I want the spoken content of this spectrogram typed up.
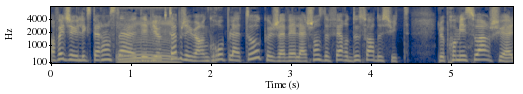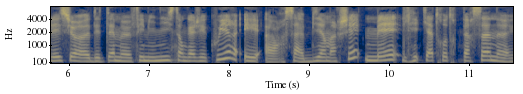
en fait, j'ai eu l'expérience là Mmh. début octobre. J'ai eu un gros plateau que j'avais la chance de faire deux soirs de suite. Le premier soir, je suis allée sur euh, des thèmes féministes, engagés, queer, et alors ça a bien marché, mais les quatre autres personnes. euh,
